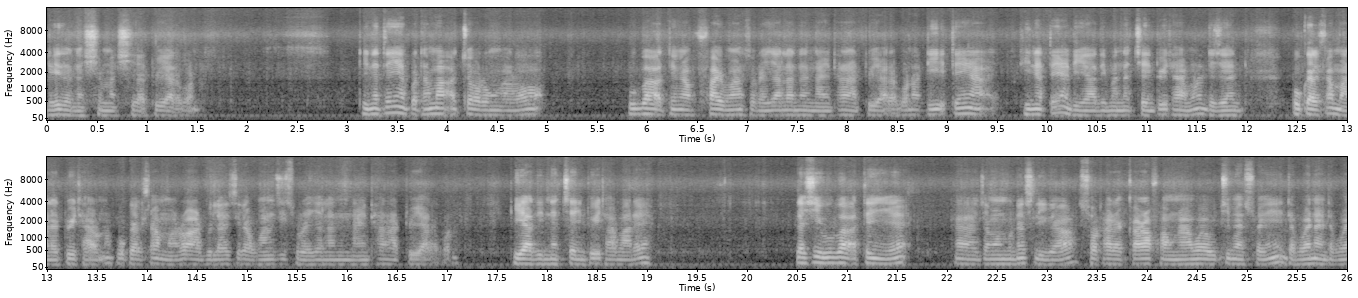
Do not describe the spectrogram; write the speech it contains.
48မှရှိရတွေ့ရတယ်ပေါ့နော်။ဒီနေ့တင်ပထမအကြော်တော့ကတော့ဘူဘာအတင်းက5-1ဆိုတဲ့ရလာနဲ့နိုင်ထားတာတွေ့ရတယ်ပေါ့နော်ဒီအတင်းကဒီနှစ်တင်းကဒီဟာဒီမှာနှစ်ချိန်တွေ့ထားမှာနော်ဒီချိန်ပိုကယ်ကမှာလည်းတွေ့ထားတော့နော်ပိုကယ်ကမှာတော့ RB Live က1-0ဆိုတဲ့ရလာနဲ့နိုင်ထားတာတွေ့ရတယ်ပေါ့နော်ဒီဟာဒီနှစ်ချိန်တွေ့ထားပါတယ်လက်ရှိဘူဘာအတင်းရဲ့အဲဂျမန်ဘွန်ဒက်စ်လီဂါဆော့ထားတဲ့ကာရာဖောင်9ဘွဲကိုကြည့်မှဆိုရင်တပွဲနိုင်တပွဲ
